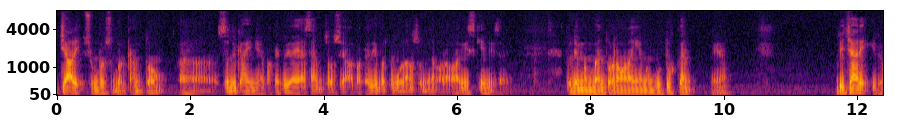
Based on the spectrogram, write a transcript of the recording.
cari sumber-sumber kantong uh, sedekah ini, apakah itu yayasan sosial, apakah dia bertemu langsung dengan orang-orang miskin misalnya, atau dia membantu orang-orang yang membutuhkan, ya, dicari gitu.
